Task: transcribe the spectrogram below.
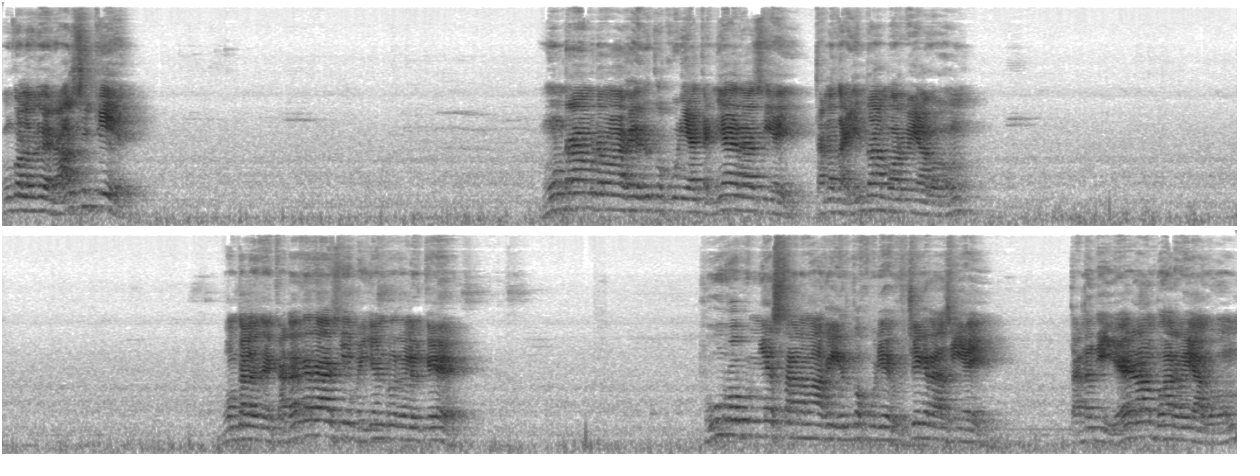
உங்களது ராசிக்கு மூன்றாம் இடமாக இருக்கக்கூடிய கன்னியா ராசியை தனது ஐந்தாம் பார்வையாகவும் உங்களது கடகராசி மையன்பர்களுக்கு பூர்வ புண்ணியஸ்தானமாக இருக்கக்கூடிய விருச்சிக ராசியை தனது ஏழாம் பார்வையாகவும்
